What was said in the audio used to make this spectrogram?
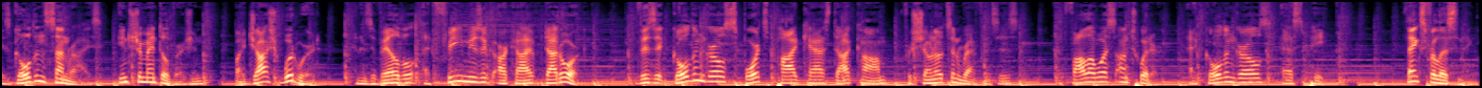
is Golden Sunrise, instrumental version by Josh Woodward, and is available at freemusicarchive.org. Visit goldengirlsportspodcast.com for show notes and references, and follow us on Twitter at Golden Girls SP. Thanks for listening.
